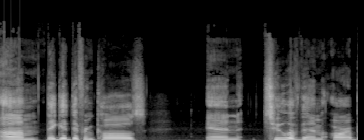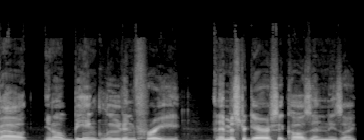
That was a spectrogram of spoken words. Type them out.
um they get different calls and two of them are about, you know, being gluten free and then Mr. Garrison calls in and he's like,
